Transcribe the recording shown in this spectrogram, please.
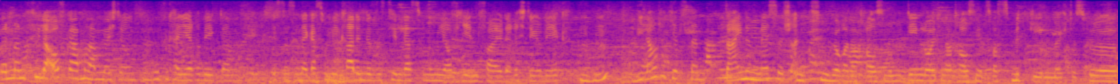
wenn man viele Aufgaben haben möchte und einen guten Karriereweg, dann ist das in der Gastronomie, gerade in der Systemgastronomie, auf jeden Fall der richtige Weg. Mhm. Wie lautet jetzt denn deine Message an die Zuhörer da draußen, wenn du den Leuten da draußen jetzt was mitgeben möchtest für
